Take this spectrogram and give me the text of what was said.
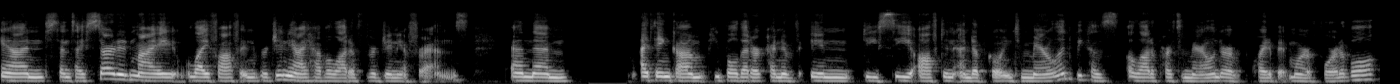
And since I started my life off in Virginia, I have a lot of Virginia friends. And then I think um, people that are kind of in DC often end up going to Maryland because a lot of parts of Maryland are quite a bit more affordable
